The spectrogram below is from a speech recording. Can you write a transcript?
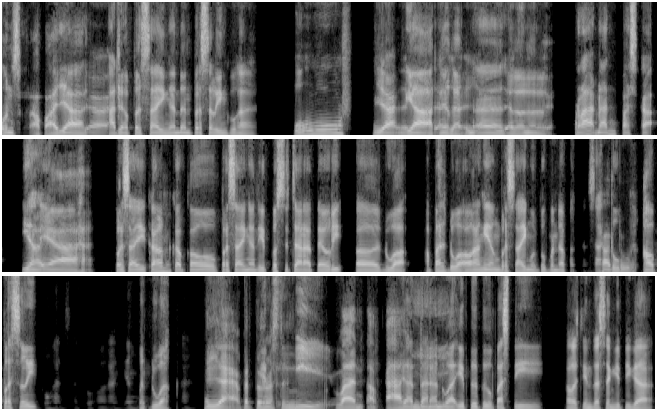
unsur apa aja Ya. Ada persaingan dan perselingkuhan. Oh, iya. iya. Ya, iya, iya, iya, iya. pra dan pasca Iya, ya persaingan kalau persaingan itu secara teori eh, dua apa dua orang yang bersaing untuk mendapatkan satu. Satu. Kalau perselingkuhan satu orang yang menduakan. Iya, betul. Gitu. Mantap kali antara dua itu tuh pasti kalau cinta segitiga.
